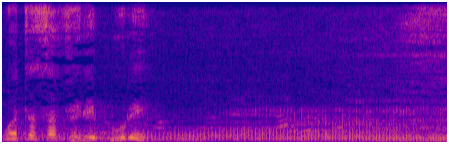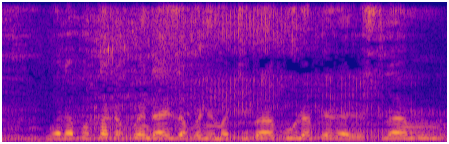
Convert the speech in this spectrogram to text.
watasafiri bure wanapotaka kwenda aidha kwenye matibabu, labda Dar es Salaam,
